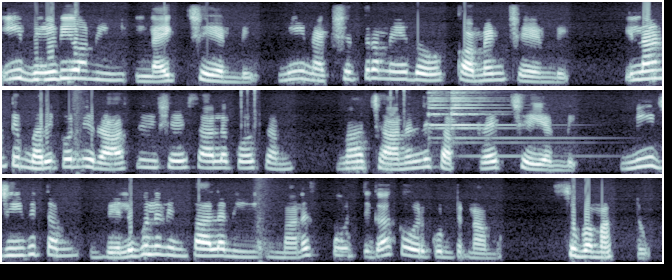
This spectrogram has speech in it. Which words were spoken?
ఈ వీడియోని లైక్ చేయండి. మీ నక్షత్రం ఏదో కామెంట్ చేయండి. ఇలాంటి మరికొన్ని రాశి విశేషాల కోసం మా ఛానల్ని సబ్స్క్రైబ్ చేయండి. మీ జీవితం వెలుగులు నింపాలని మనస్ఫూర్తిగా కోరుకుంటున్నాము. శుభమస్తు.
